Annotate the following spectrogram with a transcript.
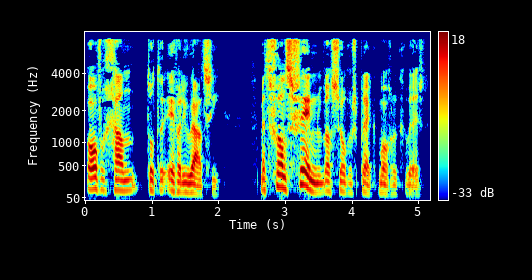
overgaan tot de evaluatie. Met Frans Veen was zo'n gesprek mogelijk geweest.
